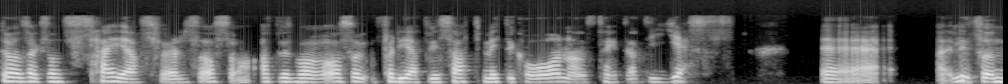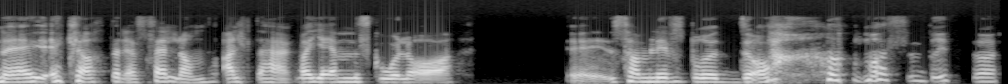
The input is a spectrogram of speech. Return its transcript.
det var en slags sånn seiersfølelse også. Var også fordi at vi satt midt i koronaen, så tenkte jeg at yes. Eh, litt sånn, jeg, jeg klarte det selv om alt det her var hjemmeskole og eh, samlivsbrudd og, masse dritt. Og,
